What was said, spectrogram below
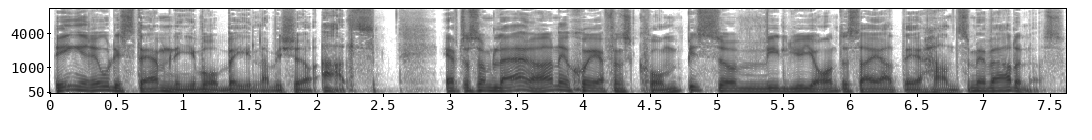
Det är ingen rolig stämning i vår bil när vi kör alls. Eftersom läraren är chefens kompis så vill ju jag inte säga att det är han som är värdelös.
